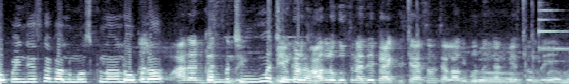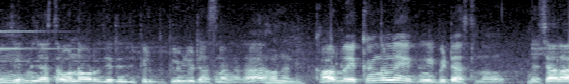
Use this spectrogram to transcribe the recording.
ఓపెన్ చేసినా కళ్ళు మూసుకున్నా లోపల అనిపిస్తుంది. జర్నీ చేస్తాం one hour journey film shoot చేస్తున్నాం కదా. అవునండి. కారులో ఎక్కంగానే పెట్టేస్తున్నాం. చాలా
